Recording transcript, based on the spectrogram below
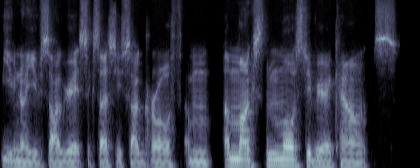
you know you saw great success. You saw growth um, amongst most of your accounts.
